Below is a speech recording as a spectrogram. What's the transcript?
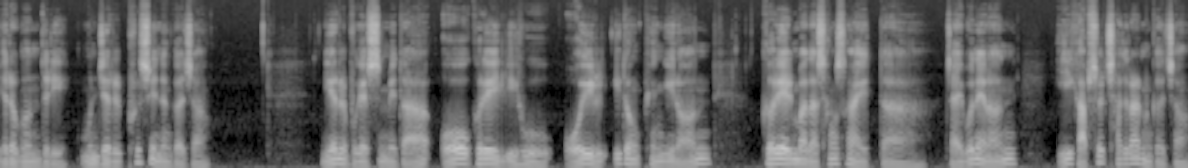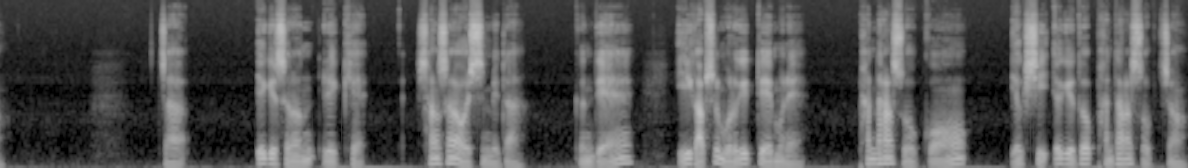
여러분들이 문제를 풀 수 있는 거죠. 예를 보겠습니다. 5 거래일 이후 5일 이동평균은 거래일마다 상승하였다. 자 이번에는 이 값을 찾으라는 거죠. 자 여기서는 이렇게 상승하고 있습니다. 근데 이 값을 모르기 때문에 판단할 수 없고 역시 여기도 판단할 수 없죠.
